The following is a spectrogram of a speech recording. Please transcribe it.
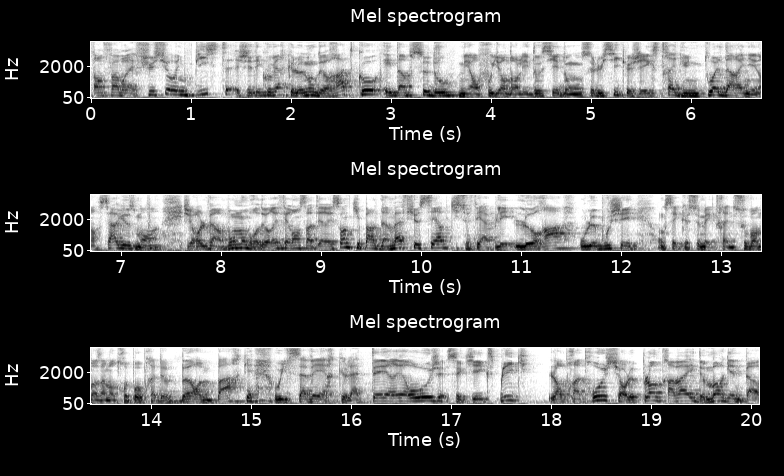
Enfin bref, je suis sur une piste, j'ai découvert que le nom de Ratko est un pseudo, mais en fouillant dans les dossiers dont celui-ci que j'ai extrait d'une toile d'araignée, non sérieusement, hein, j'ai relevé un bon nombre de références intéressantes qui parlent d'un mafieux serbe qui se fait appeler le rat ou le boucher. On sait que ce mec traîne souvent dans un entrepôt près de Burham Park, où il s'avère que la terre est rouge, ce qui explique l'empreinte rouge sur le plan de travail de Morgenthau.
